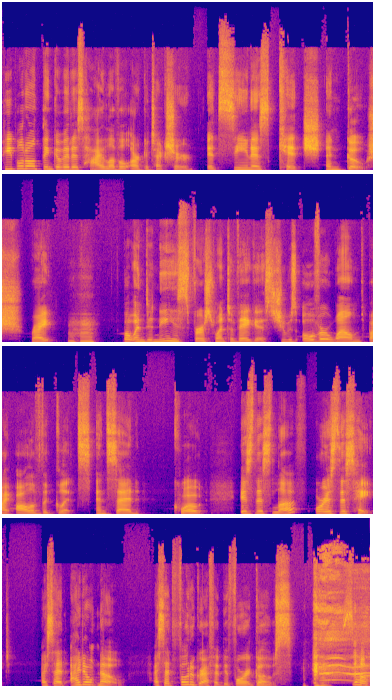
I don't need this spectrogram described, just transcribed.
People don't think of it as high level architecture. It's seen as kitsch and gauche, right? Mm-hmm. But when Denise first went to Vegas, she was overwhelmed by all of the glitz and said, quote, "Is this love or is this hate?" I said, "I don't know." I said, "Photograph it before it goes." so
